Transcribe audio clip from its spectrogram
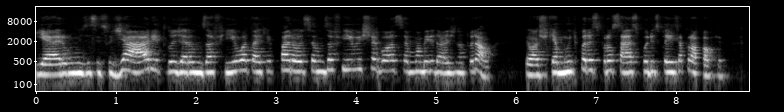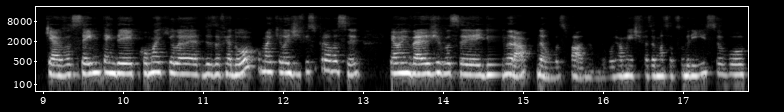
E era um exercício diário, e tudo já era um desafio, até que parou de ser um desafio e chegou a ser uma habilidade natural. Eu acho que é muito por esse processo, por experiência própria. Que é você entender como aquilo é desafiador, como aquilo é difícil para você, e ao invés de você ignorar, não, você fala, não, eu vou realmente fazer uma ação sobre isso, eu vou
